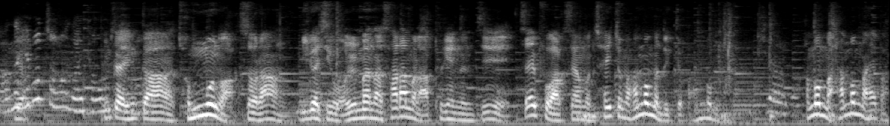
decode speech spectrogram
나는 야. 해봤잖아. 난 경험. 그러니까 그러니까 전문 왁서랑 네가 지금 얼마나 사람을 아프게 했는지 셀프 왁스에 한번 차이점을 한 번만 느껴봐 한 번만 기다려봐. 한 번만 한 번만 해봐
